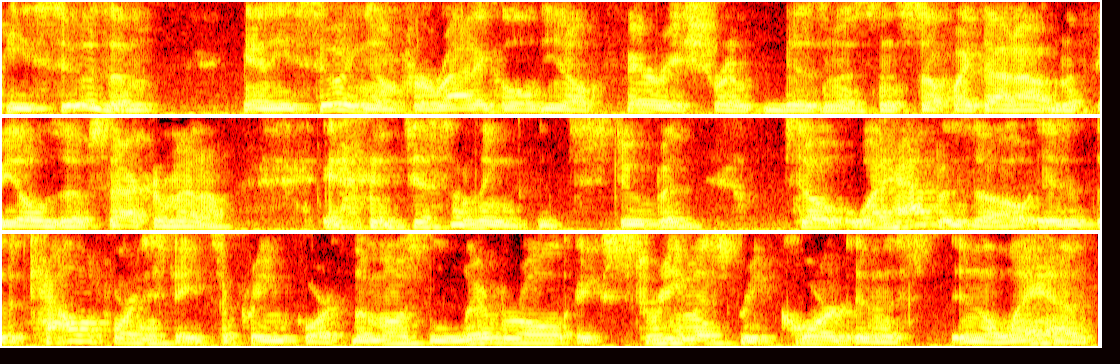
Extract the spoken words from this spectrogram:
He sues him and he's suing them for radical, you know, fairy shrimp business and stuff like that out in the fields of Sacramento. Just something stupid. So what happens though is that the California State Supreme Court, the most liberal extremist court in the in the land,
